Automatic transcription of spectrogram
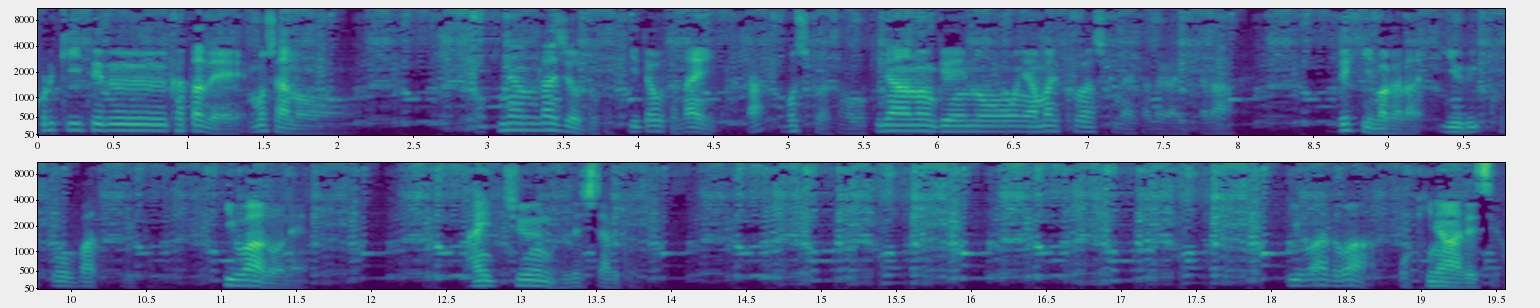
これ聞いてる方で、もしあの、沖縄のラジオとか聞いたことない方、もしくはその沖縄の芸能にあまり詳しくない方がいたら、ぜひ今から言う言葉っていうか、キーワードをね、iTunes で調べてほしい。キーワードは沖縄ですよ。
